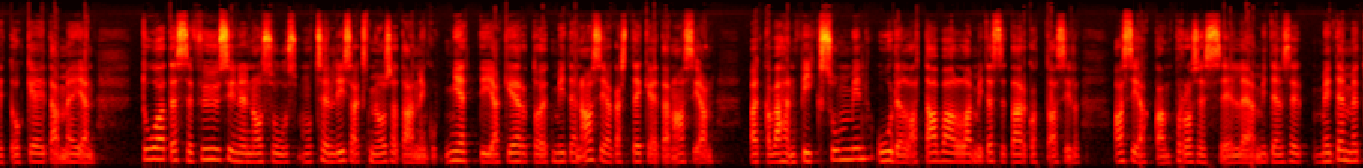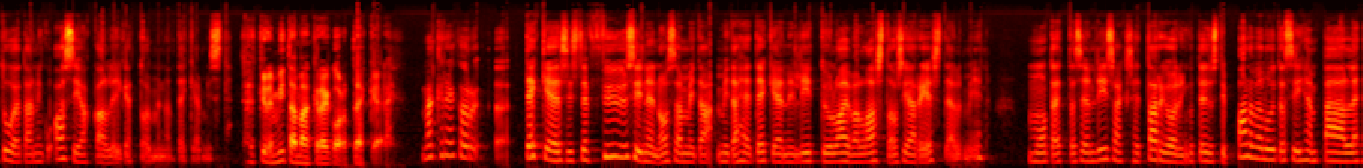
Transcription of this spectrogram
et okei, tämä meidän tuote, se fyysinen osuus, mutta sen lisäksi me osataan niin miettiä ja kertoa, että miten asiakas tekee tämän asian vaikka vähän fiksummin, uudella tavalla, mitä se tarkoittaa sillä asiakkaan prosesseille ja miten, se, miten me tuetaan niin asiakkaan liiketoiminnan tekemistä. Hetkinen, mitä McGregor tekee? McGregor tekee siis se fyysinen osa, mitä, mitä he tekevät, niin liittyy laivan lastausjärjestelmiin mutta että sen lisäksi he tarjoavat niin tietysti palveluita siihen päälle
